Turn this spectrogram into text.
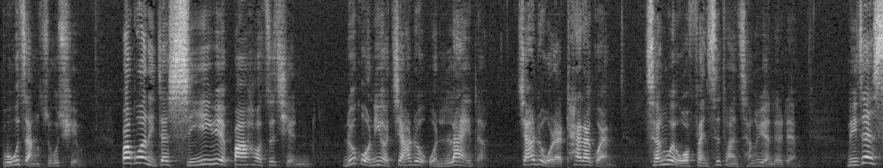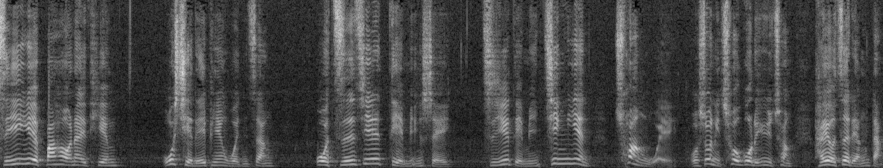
补涨族群，包括你在十一月八号之前，如果你有加入我 Line 的，加入我的 Telegram，成为我粉丝团成员的人，你在十一月八号那一天，我写了一篇文章，我直接点名谁，直接点名经验创维，我说你错过了预创，还有这两档，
